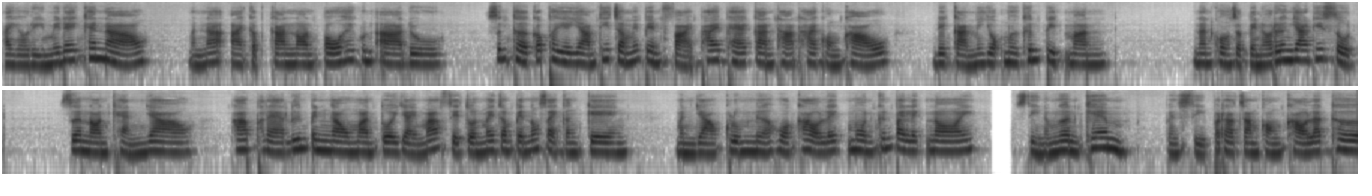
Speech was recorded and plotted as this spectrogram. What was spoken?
ไอออรีไม่ได้แค่หนาว มันน่าอายกับการนอนโป๊ให้คุณอาดู ซึ่งเธอก็พยายามที่จะไม่เป็นฝ่ายพ่ายแพ้การท้าทายของเขา โดยการไม่ยกมือขึ้นปิดมัน นั่นคงจะเป็นเรื่องยากที่สุด เสื้อนอนแขนยาว ผ้าแพรลื่นเป็นเงามันตัวใหญ่มากเสียจนไม่จำเป็นต้องใส่กางเกง มันยาวคลุมเหนือหัวเข่าเล็กมนขึ้นไปเล็กน้อย สีน้ำเงินเข้ม เป็นสีประจำของเขาและเธอ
